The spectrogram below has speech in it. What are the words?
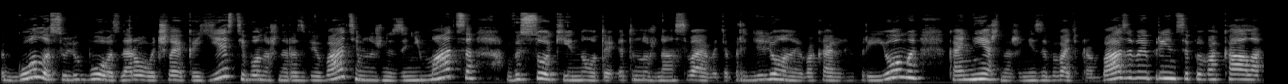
голос у любого здорового человека есть, его нужно развивать, им нужно заниматься. Высокие ноты, это нужно осваивать определенные вокальные приемы. Конечно же, не забывать про базовые принципы вокала.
